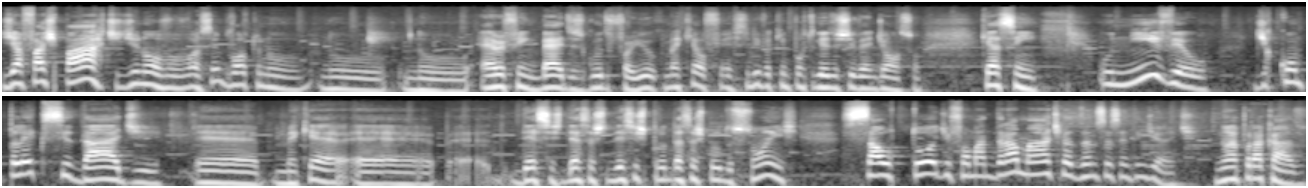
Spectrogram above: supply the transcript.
já faz parte, de novo, eu sempre volto no, no, no Everything Bad is Good for You. Como é que é esse livro aqui em português do Steven Johnson? Que é assim, o nível de complexidade é, como é que é, é, é, desses, dessas, desses, dessas produções saltou de forma dramática dos anos 60 em diante. Não é por acaso.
